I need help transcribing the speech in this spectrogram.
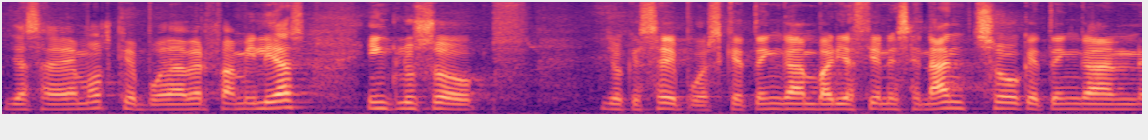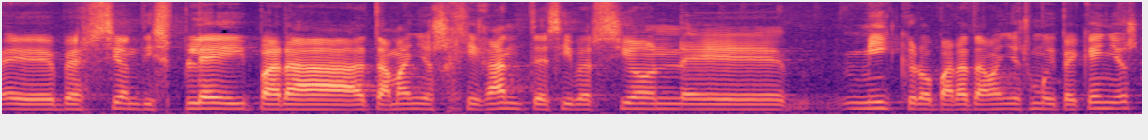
Ya sabemos que puede haber familias, incluso yo qué sé, pues que tengan variaciones en ancho, que tengan eh, versión display para tamaños gigantes y versión eh, micro para tamaños muy pequeños,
